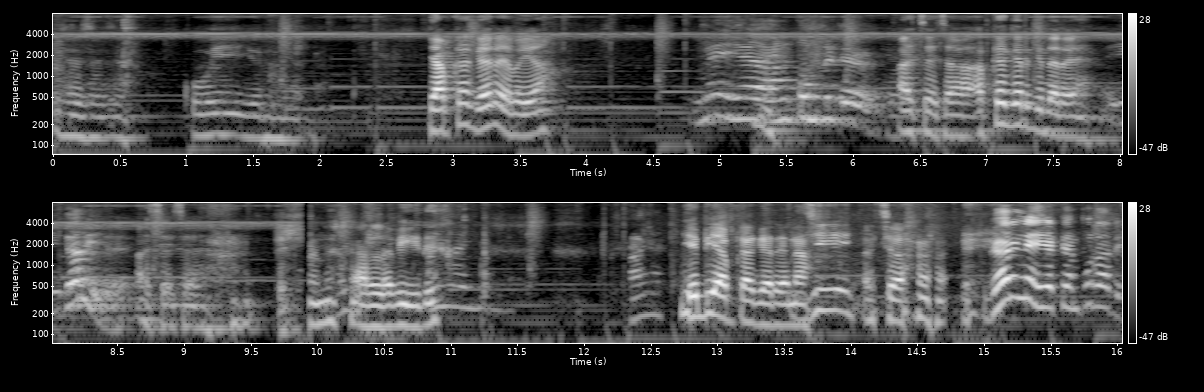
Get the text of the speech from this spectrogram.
अच्छा अच्छा अच्छा कोई ये नहीं है ये आपका घर है भैया नहीं ये अनकम्प्लीट है अच्छा अच्छा आपका घर किधर है इधर ही है अच्छा अच्छा आला വീട് ये भी आपका घर है ना जी अच्छा घर नहीं ये टेम्पोररी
